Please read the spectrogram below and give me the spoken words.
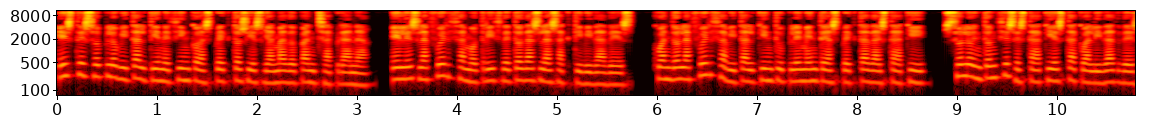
Este soplo vital tiene cinco aspectos y es llamado pancha prana. Él es la fuerza motriz de todas las actividades. Cuando la fuerza vital quintuplemente aspectada está aquí, solo entonces está aquí esta cualidad de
